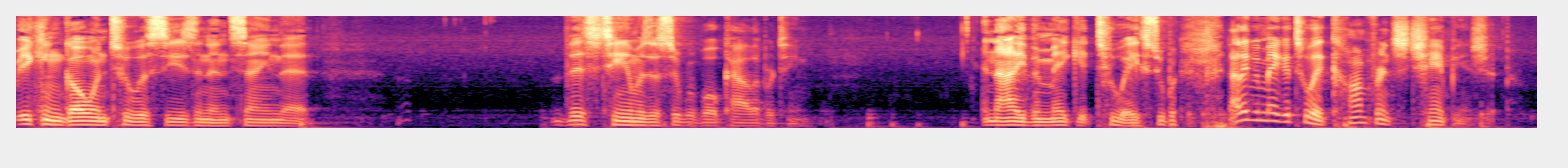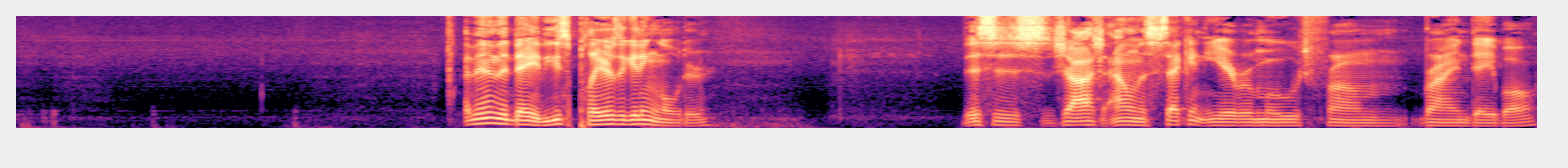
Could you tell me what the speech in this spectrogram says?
we can go into a season and saying that this team is a Super Bowl caliber team and not even make it to a super not even make it to a conference championship. At the end of the day, these players are getting older. This is Josh Allen's second year removed from Brian Daboll.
